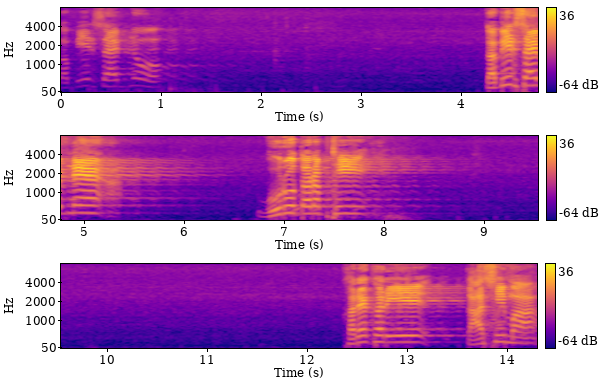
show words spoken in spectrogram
કબીર સાહેબનું કબીર સાહેબને ગુરુ તરફથી ખરેખર એ કાશીમાં,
